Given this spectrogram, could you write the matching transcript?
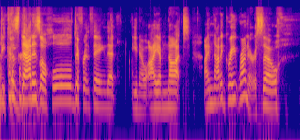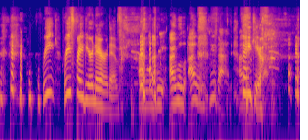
because that is a whole different thing. That you know, I am not. I'm not a great runner. So re reframe your narrative. I will. Re- I will. I will do that. Thank you. That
